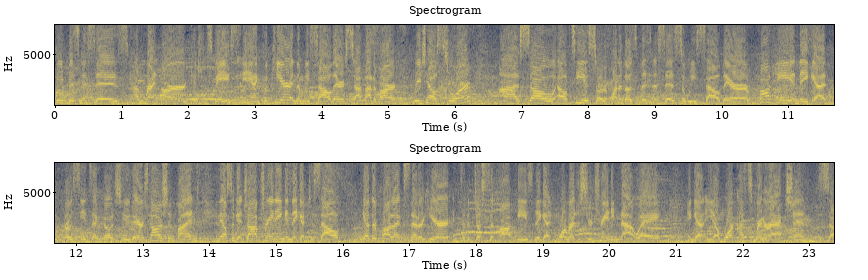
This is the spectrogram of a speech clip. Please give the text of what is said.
food businesses come rent our kitchen space and cook here, and then we sell their stuff out of our retail store. Uh, so LT is sort of one of those businesses. So we sell their coffee, and they get the proceeds that go to their scholarship fund, and they also get job training, and they get to sell the other products that are here instead of just the coffee. So they get more registered training that way, and get you know more customer interaction. So.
